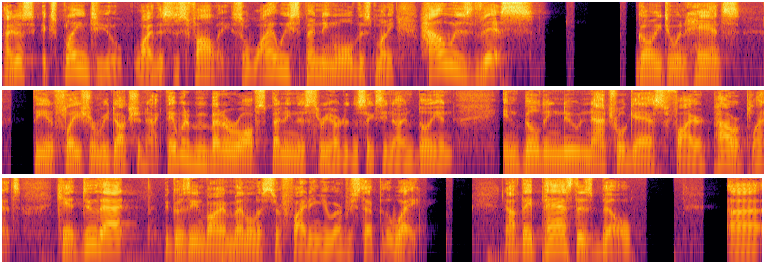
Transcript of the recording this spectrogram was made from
I just explained to you why this is folly. So why are we spending all this money? How is this going to enhance the Inflation Reduction Act? They would have been better off spending this 369 billion in building new natural gas fired power plants. Can't do that because the environmentalists are fighting you every step of the way. Now, if they pass this bill, uh,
